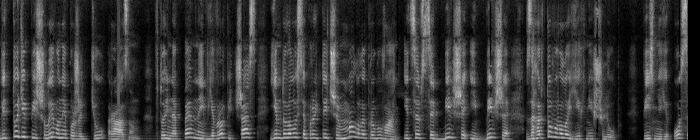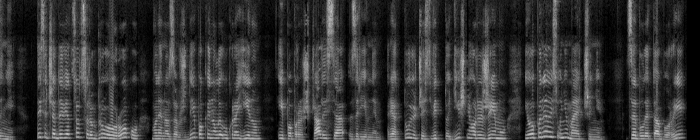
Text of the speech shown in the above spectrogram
Відтоді пішли вони по життю разом. В той непевний в Європі час їм довелося пройти чимало випробувань, і це все більше і більше загартовувало їхній шлюб. Пізньої осені 1942 року вони назавжди покинули Україну і попрощалися з Рівнем, рятуючись від тодішнього режиму, і опинились у Німеччині. Це були табори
